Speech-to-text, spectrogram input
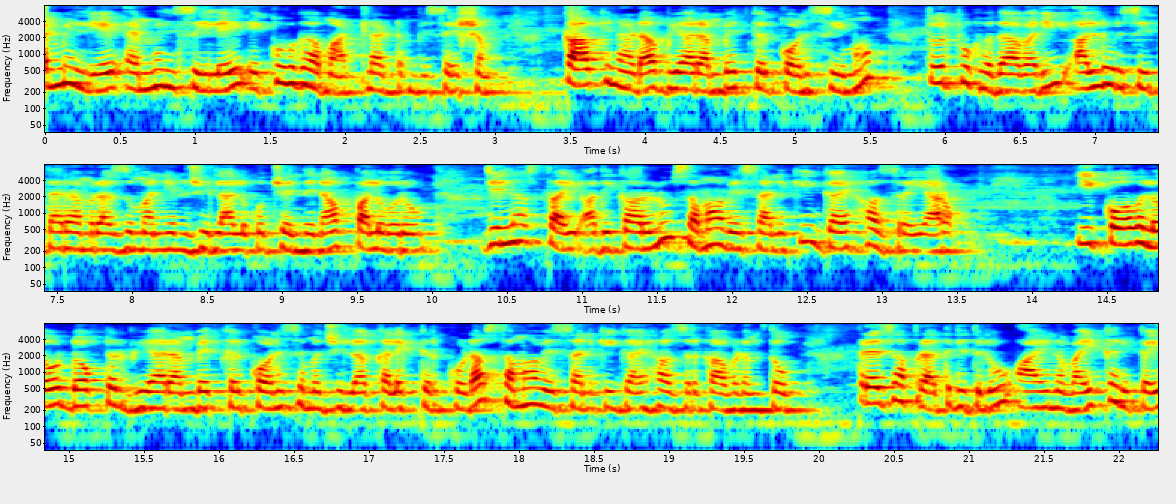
ఎమ్మెల్యే ఎమ్మెల్సీలే ఎక్కువగా మాట్లాడడం విశేషం. కాకినాడ బిఆర్ అంబేద్కర్ కోనసీమ తూర్పుగోదావరి అల్లూరి సీతారామరాజు మన్యం జిల్లాలకు చెందిన పలువురు జిల్లా స్థాయి అధికారులు సమావేశానికి గైహాజరయ్యారు. ఈ కోవలో డాక్టర్ బిఆర్ అంబేద్కర్ కోనసీమ జిల్లా కలెక్టర్ కూడా సమావేశానికి గైహాజరు కావడంతో ప్రజాప్రతినిధులు ఆయన వైఖరిపై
